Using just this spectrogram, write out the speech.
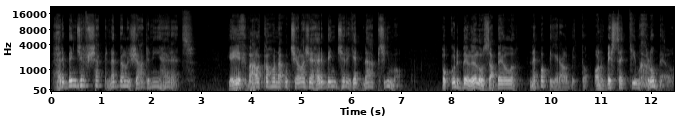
Herbinger však nebyl žádný herec. Jejich válka ho naučila, že Herbinger jedná přímo. Pokud by Lilu zabil, nepopíral by to, on by se tím chlubil.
